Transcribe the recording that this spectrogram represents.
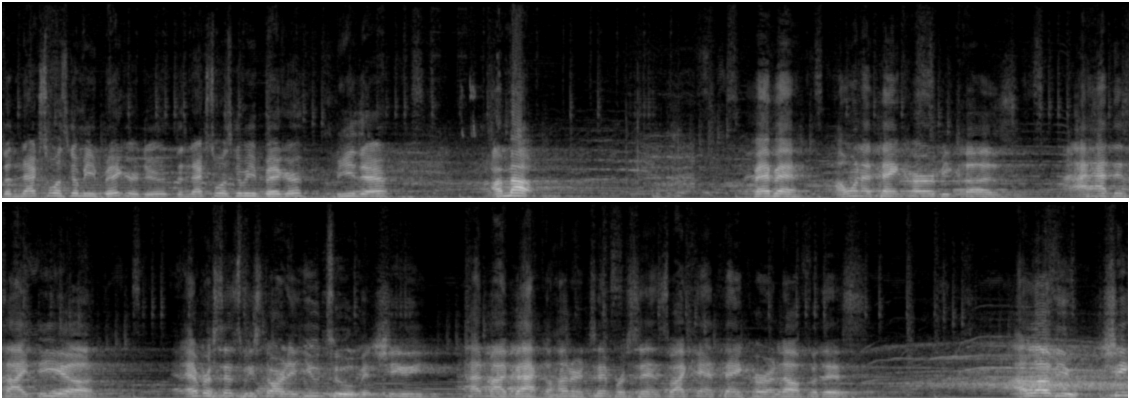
the next one's gonna be bigger, dude. The next one's gonna be bigger. Be there. I'm out. Bebe, I want to thank her because I had this idea ever since we started YouTube, and she had my back 110%. So I can't thank her enough for this. I love you. She,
